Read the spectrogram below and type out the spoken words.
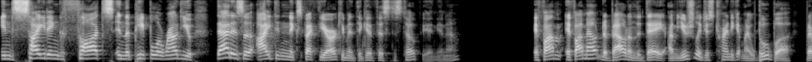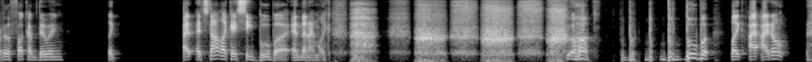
Inciting thoughts in the people around you. That is a, I didn't expect the argument to get this dystopian, you know? If I'm, if I'm out and about on the day, I'm usually just trying to get my booba, whatever the fuck I'm doing, Like, I, it's not like I see Booba and then I'm like, Booba. Like, I, I don't.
